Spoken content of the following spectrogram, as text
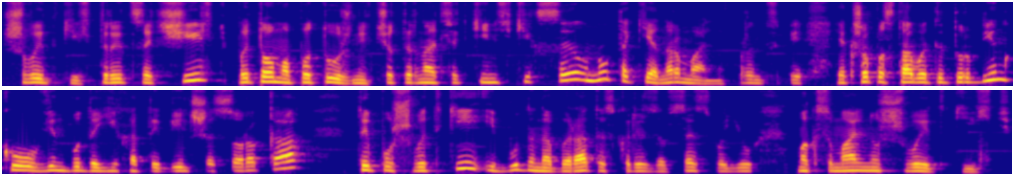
швидкість 36, питома потужність 14 кінських сил. Ну таке нормально, в принципі. Якщо поставити турбінку, він буде їхати більше 40, типу швидкий, і буде набирати, скоріш за все, свою максимальну швидкість.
